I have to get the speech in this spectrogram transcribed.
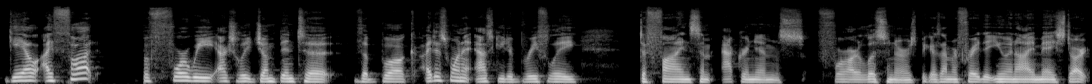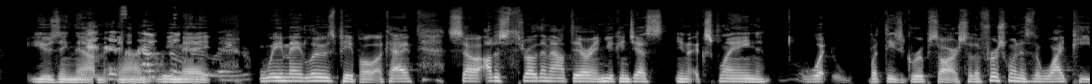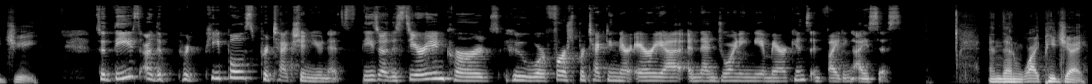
Gayle, I thought before we actually jump into the book, I just want to ask you to briefly define some acronyms for our listeners because I'm afraid that you and I may start using them Yes, and we may we may lose people okay? So i'll just throw them out there and you can just you know explain what what these groups are. So the first one is the ypg So these are the People's Protection Units. These are the Syrian Kurds who were first protecting their area and then joining the Americans and fighting ISIS. and then ypj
